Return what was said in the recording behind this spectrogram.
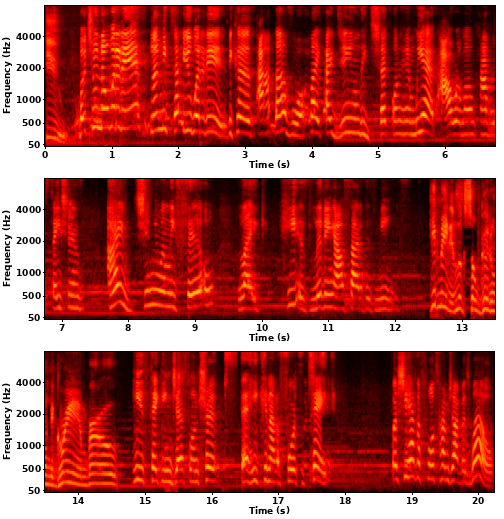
you. But you know what it is? Let me tell you what it is. Because I love Walt. Like, I genuinely check on him. We have hour-long conversations. I genuinely feel like he is living outside of his means. He made it look so good on the gram, bro. He's taking Jess on trips that he cannot afford to take. But she has a full-time job as well.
